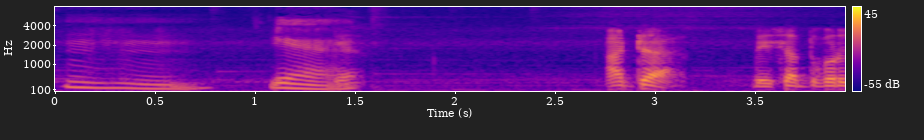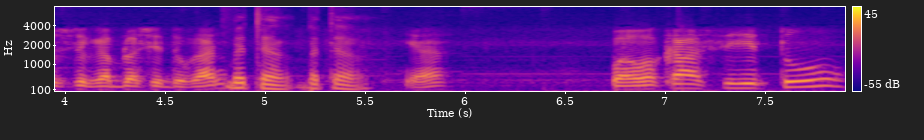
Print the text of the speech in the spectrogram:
Mhm. ya, Ya. Ada di 1 Korintus 13 itu kan, betul, betul, ya. Bahwa kasih itu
